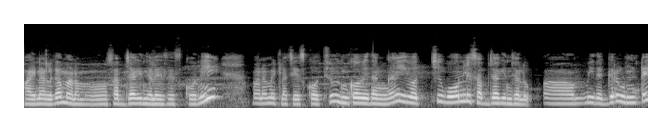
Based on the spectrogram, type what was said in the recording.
ఫైనల్గా మనము సబ్జా గింజలు వేసేసుకొని మనం ఇట్లా చేసుకోవచ్చు. ఇంకో విధంగా ఇది వచ్చి ఓన్లీ సబ్జా గింజలు. మీ దగ్గర ఉంటే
